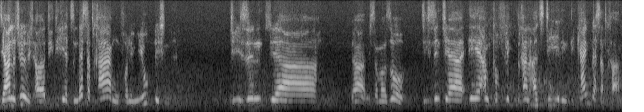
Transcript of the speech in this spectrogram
Ja, natürlich. Aber die, die jetzt ein Messer tragen von den Jugendlichen, die sind ja, ja, ich sag mal so, die sind ja eher an Konflikten dran als diejenigen, die kein Messer tragen.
